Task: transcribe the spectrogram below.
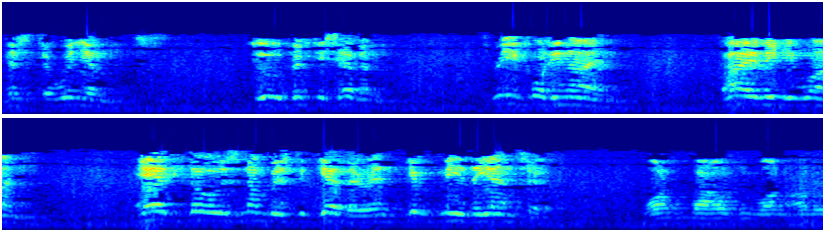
Mr. Williams, 257, 349, 581. Add those numbers together and give me the answer. 1,187.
